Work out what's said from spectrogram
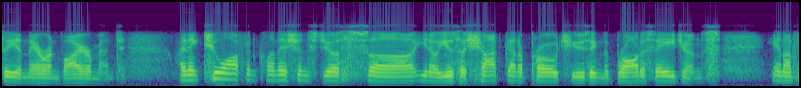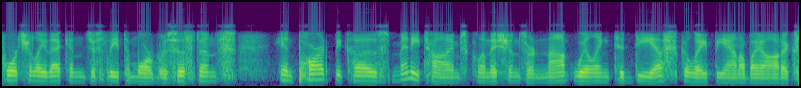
see in their environment. I think too often clinicians just, uh, you know, use a shotgun approach using the broadest agents, and unfortunately that can just lead to more resistance, in part because many times clinicians are not willing to de-escalate the antibiotics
